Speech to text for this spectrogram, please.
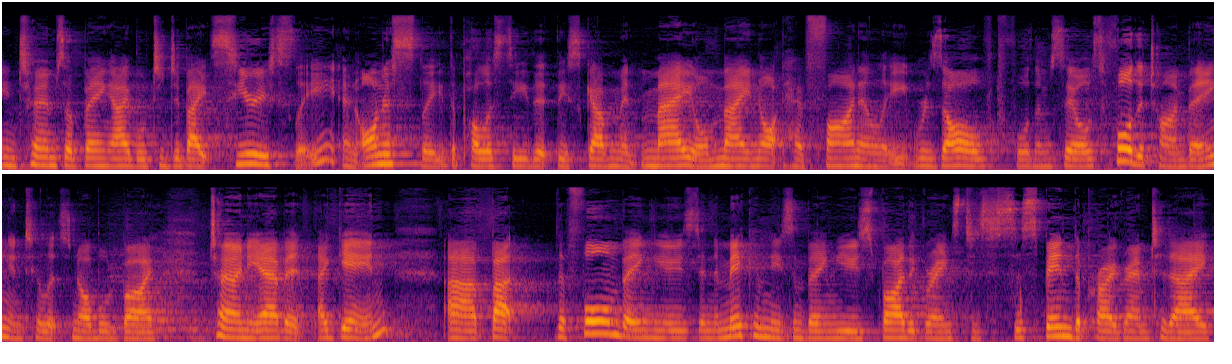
in terms of being able to debate seriously and honestly the policy that this government may or may not have finally resolved for themselves for the time being until it's nobbled by Tony Abbott again. Uh, but the form being used and the mechanism being used by the Greens to suspend the program today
